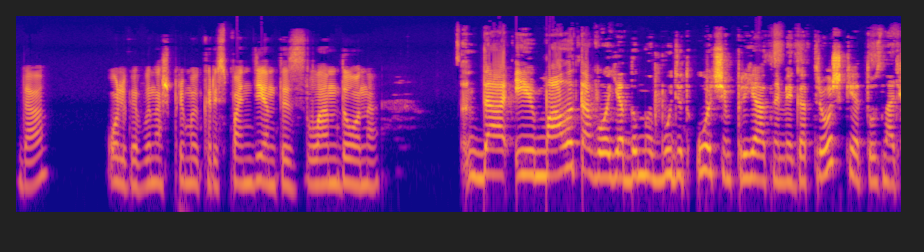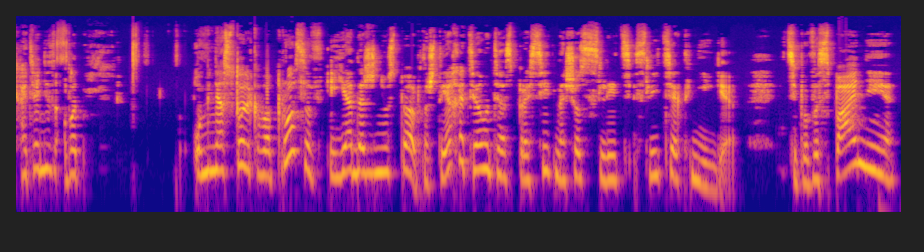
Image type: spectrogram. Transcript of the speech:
да? Ольга, вы наш прямой корреспондент из Лондона. Да, и мало того, я думаю, будет очень приятно мегатрешке это узнать. Хотя не вот у меня столько вопросов, и я даже не успела, потому что я хотела тебя спросить насчет слить, слития книги. Типа в Испании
